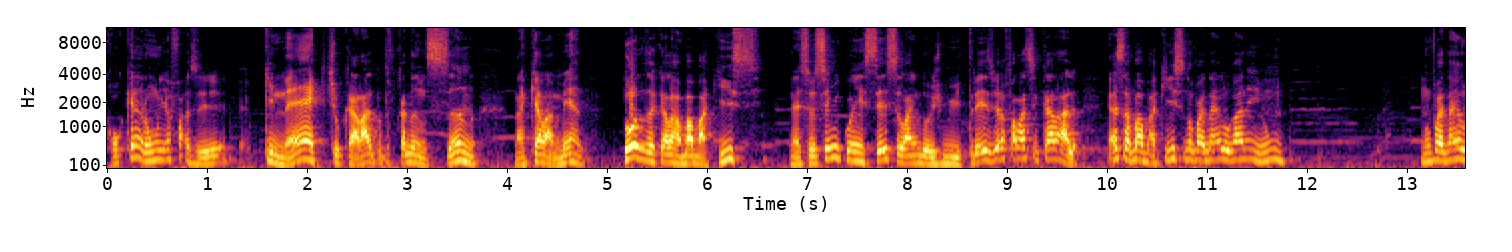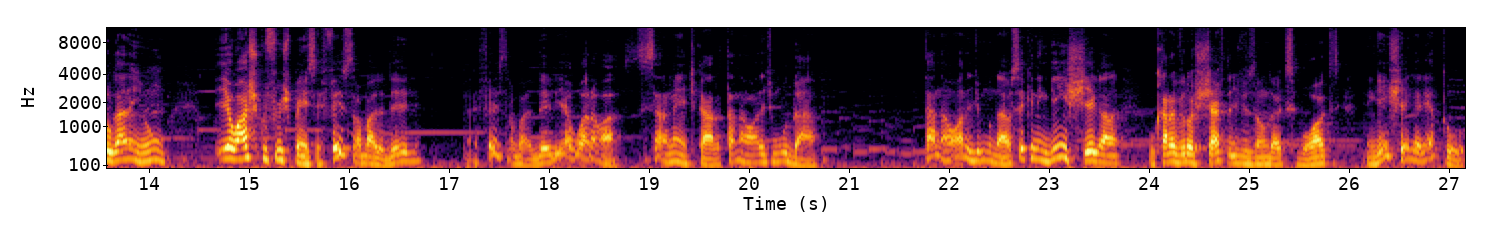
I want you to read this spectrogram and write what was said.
Qualquer um ia fazer. Kinect, o caralho, pra tu ficar dançando naquela merda. Todas aquelas babaquice. Né? Se você me conhecesse lá em 2013, eu ia falar assim, caralho, essa babaquice não vai dar em lugar nenhum. Não vai dar em lugar nenhum. E eu acho que o Phil Spencer fez o trabalho dele, né? fez o trabalho dele, e agora, ó, sinceramente, cara, tá na hora de mudar. Tá na hora de mudar. Eu sei que ninguém chega, o cara virou chefe da divisão do Xbox, ninguém chega ali à toa.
